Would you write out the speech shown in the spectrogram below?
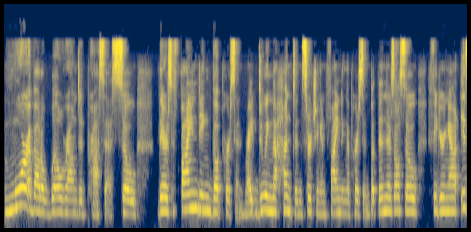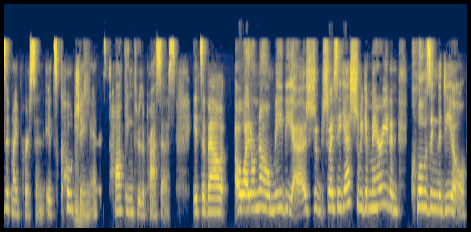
more about a well-rounded process. So there's finding the person, right? Doing the hunt and searching and finding the person. But then there's also figuring out is it my person? It's coaching and it's talking through the process. It's about, oh, I don't know, maybe uh, should should I say yes? Should we get married and closing the deal?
